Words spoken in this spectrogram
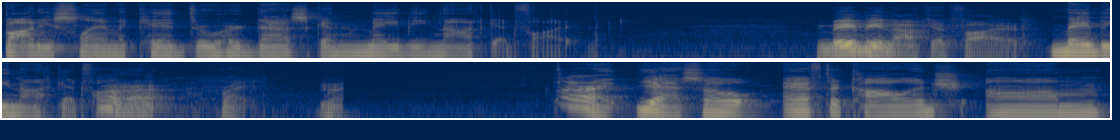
body slam a kid through her desk and maybe not get fired. Maybe not get fired. maybe not get fired. Right. Right. All right. Yeah. So after college, um,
